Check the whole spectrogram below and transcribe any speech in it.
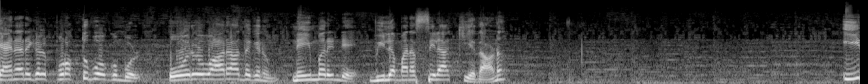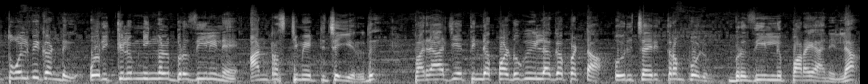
കാനറികൾ പുറത്തു പോകുമ്പോൾ ഓരോ ആരാധകനും നെയ്മറിന്റെ വില മനസ്സിലാക്കിയതാണ്. ഈ തോൽവി കണ്ട് ഒരിക്കലും നിങ്ങൾ ബ്രസീലിനെ അണ്ടർ എസ്റ്റിമേറ്റ് ചെയ്യരുത്. പരാജയത്തിന്റെ പടുകയിൽ അകപ്പെട്ട ഒരു ചരിത്രം പോലും ബ്രസീലിന് പറയാനില്ല.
